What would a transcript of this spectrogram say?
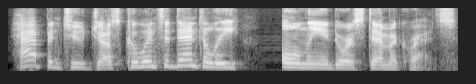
happen to, just coincidentally, only endorse Democrats.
